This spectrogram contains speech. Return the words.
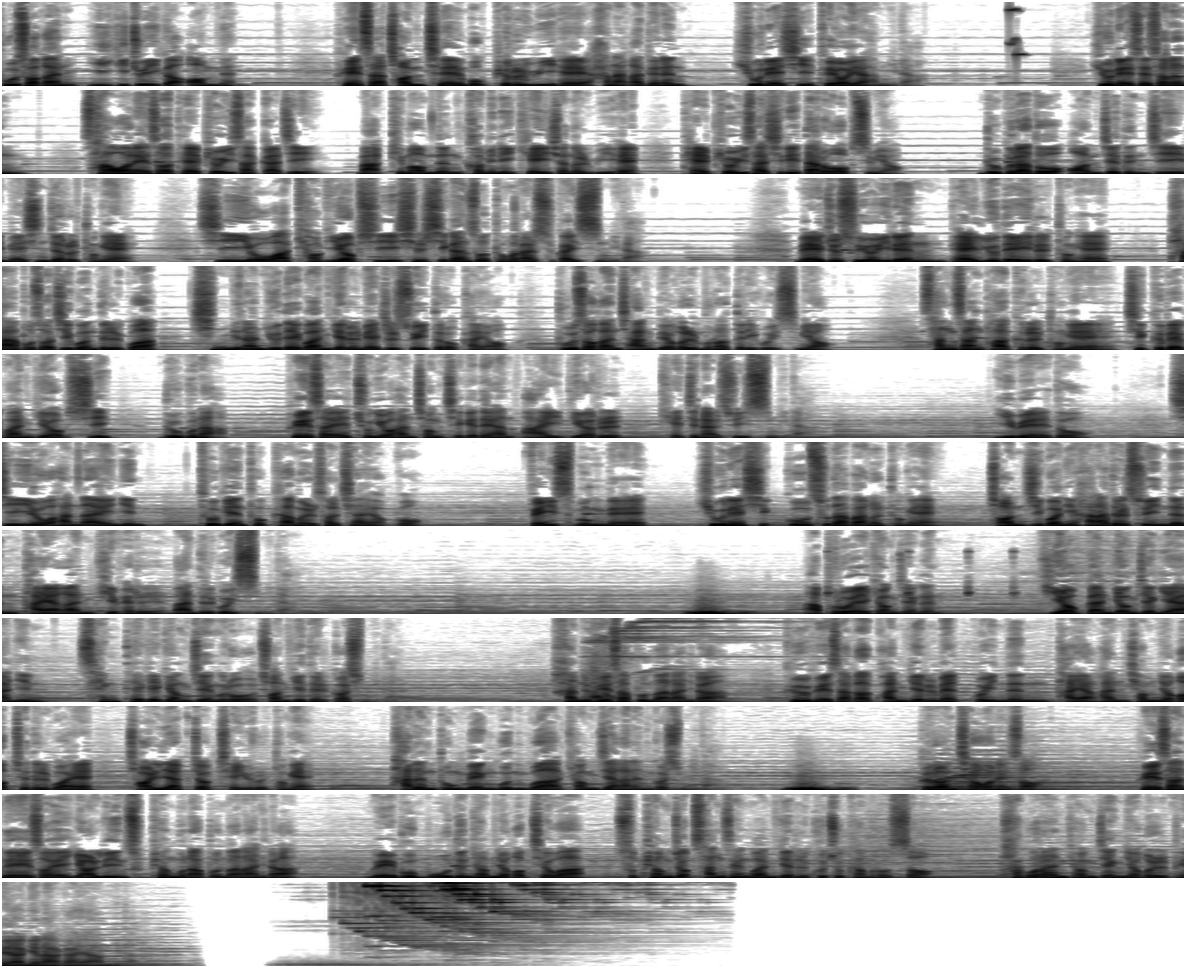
부서 간 이기주의가 없는 회사 전체의 목표를 위해 하나가 되는 휴넷이 되어야 합니다. 휴넷에서는 사원에서 대표이사까지 막힘없는 커뮤니케이션을 위해 대표이사실이 따로 없으며 누구라도 언제든지 메신저를 통해 CEO와 격의 없이 실시간 소통을 할 수가 있습니다. 매주 수요일엔 value day를 통해 타 부서 직원들과 친밀한 유대 관계를 맺을 수 있도록 하여 부서 간 장벽을 무너뜨리고 있으며 상상 park를 통해 직급에 관계없이 누구나 회사의 중요한 정책에 대한 아이디어를 개진할 수 있습니다. 이외에도 CEO 한라인인 투겐톡함을 설치하였고 페이스북 내 휴내 식구 수다방을 통해 전 직원이 하나 될 수 있는 다양한 기회를 만들고 있습니다. 앞으로의 경쟁은 기업 간 경쟁이 아닌 생태계 경쟁으로 전개될 것입니다. 한 회사뿐만 아니라 그 회사가 관계를 맺고 있는 다양한 협력 업체들과의 전략적 제휴를 통해 다른 동맹군과 경쟁하는 것입니다. 그런 차원에서 회사 내에서의 열린 수평 문화뿐만 아니라 외부 모든 협력업체와 수평적 상생 관계를 구축함으로써 탁월한 경쟁력을 배양해 나가야 합니다.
